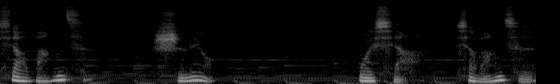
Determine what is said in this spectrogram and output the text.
小王子，十六。我想，小王子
